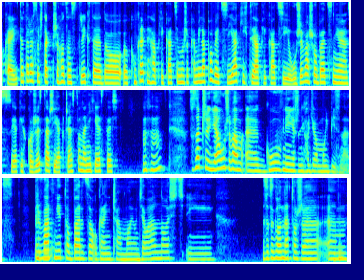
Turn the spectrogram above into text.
Okej, okay, to teraz już tak przechodząc stricte do e, konkretnych aplikacji, może Kamila powiedz, jakich Ty aplikacji używasz obecnie, z jakich korzystasz i jak często na nich jesteś? Mhm. To znaczy, ja używam e, głównie, jeżeli chodzi o mój biznes. Prywatnie mhm. to bardzo ograniczam moją działalność i ze względu na to, że mhm.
